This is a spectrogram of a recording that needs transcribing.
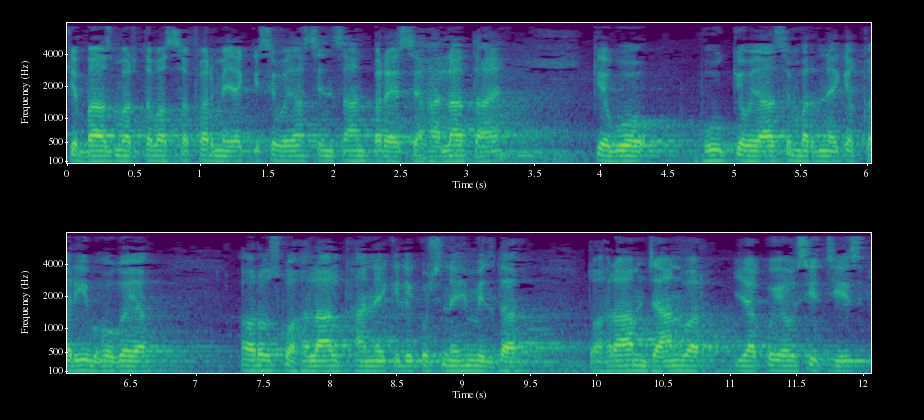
کہ بعض مرتبہ سفر میں یا کسی وجہ سے انسان پر ایسے حالات آئیں کہ وہ بھوک کی وجہ سے مرنے کے قریب ہو گیا اور اس کو حلال کھانے کے لیے کچھ نہیں ملتا۔ تو حرام جانور یا کوئی ایسی چیز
